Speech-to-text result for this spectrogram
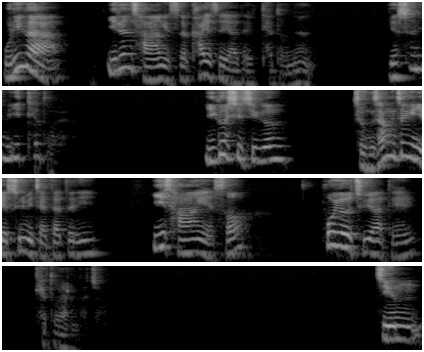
우리가 이런 상황에서 가져야 될 태도는 예수님의 이 태도예요. 이것이 지금 정상적인 예수님의 제자들이 이 상황에서 보여줘야 될 태도라는 거죠. 지금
